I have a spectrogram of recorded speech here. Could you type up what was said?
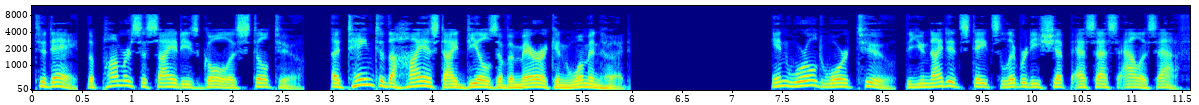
Today, the Palmer Society's goal is still to attain to the highest ideals of American womanhood. In World War II, the United States Liberty ship SS Alice F.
